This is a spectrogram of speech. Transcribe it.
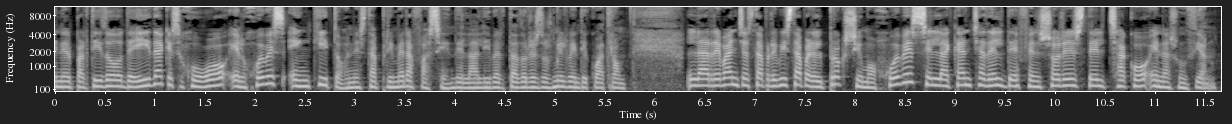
en el partido de ida que se jugó el jueves en Quito, en esta primera fase de la Libertadores 2024. La revancha está prevista para el próximo jueves en la cancha del Defensores del Chaco en Asunción.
